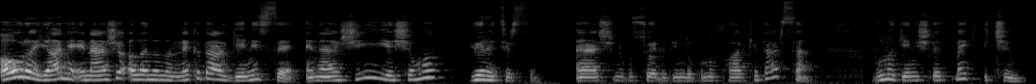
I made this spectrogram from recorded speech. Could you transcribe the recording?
Aura yani enerji alanının ne kadar genişse enerjiyi, yaşamı yönetirsin. Eğer şimdi bu söylediğimde bunu fark edersen, bunu genişletmek için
